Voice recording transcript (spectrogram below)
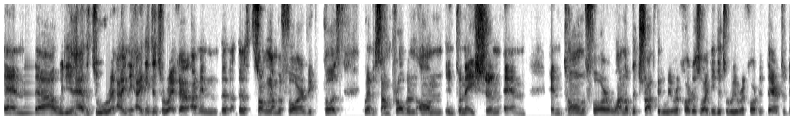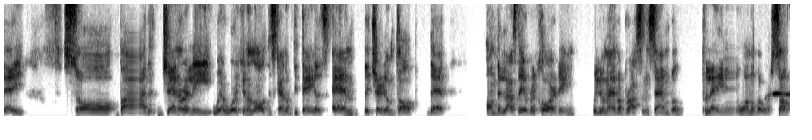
And uh, we had to, re- I, I needed to record, I mean, the, the song number four because we had some problem on intonation and and tone for one of the track that we recorded, so I needed to re-record it there today. So, but generally, we're working on all these kind of details, and the cherry on top that on the last day of recording, we're gonna have a brass ensemble playing one of our songs.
